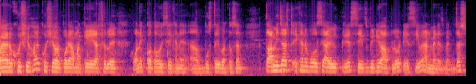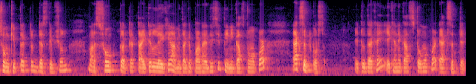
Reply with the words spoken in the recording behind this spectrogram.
বায়ারও খুশি হয়, খুশি হওয়ার পরে আমাকে আসলে অনেক কথা হয়েছে এখানে বুঝতেই পারতেছেন। তো আমি জাস্ট এখানে বলছি I will create six video upload SEO and management just সংক্ষিপ্ত একটা ডেসক্রিপশন মানে সংক্ষিপ্ত একটা টাইটেল লিখে আমি তাকে পাঠিয়ে দিয়েছি, তিনি কাস্টমার পর অ্যাকসেপ্ট করছে। একটু দেখাই। এখানে কাস্টমার পর অ্যাকসেপ্টেড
